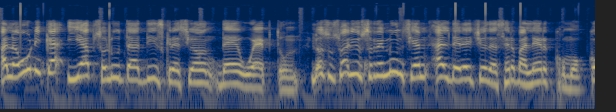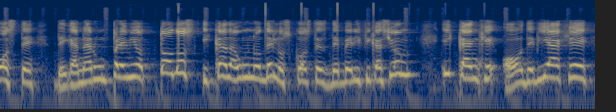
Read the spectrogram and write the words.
a la única y absoluta discreción de Webtoon. Los usuarios renuncian al derecho de hacer valer como coste de ganar un premio todos y cada uno de los costes de verificación y canje o de viaje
